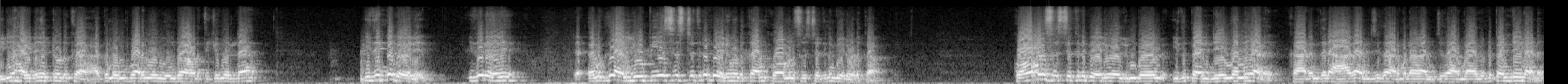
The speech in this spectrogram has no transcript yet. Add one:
ഇനി ഹൈഡ്രജൻ ഇട്ട് കൊടുക്കുക. അതൊക്കെ മുമ്പ് പറഞ്ഞു വീണ്ടും ആവർത്തിക്കുന്നില്ല. ഇതിന്റെ പേര് ഇതിൽ നമുക്ക് ഐ യു പി എസ് സിസ്റ്റത്തിന് പേര് കൊടുക്കാം. കോമൺ സിസ്റ്റത്തിന് പേര് കൊടുക്കാം. കോമൺ സിസ്റ്റത്തിന് പേര് വരുമ്പോൾ ഇത് പെൻഡെയിൻ തന്നെയാണ്. കാരണം ഇതിൽ ആകെ അഞ്ച് കാർബൺ ആണ്. അഞ്ച് കാർബൺ ആയതുകൊണ്ട് പെൻഡെയിൻ ആണ്.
